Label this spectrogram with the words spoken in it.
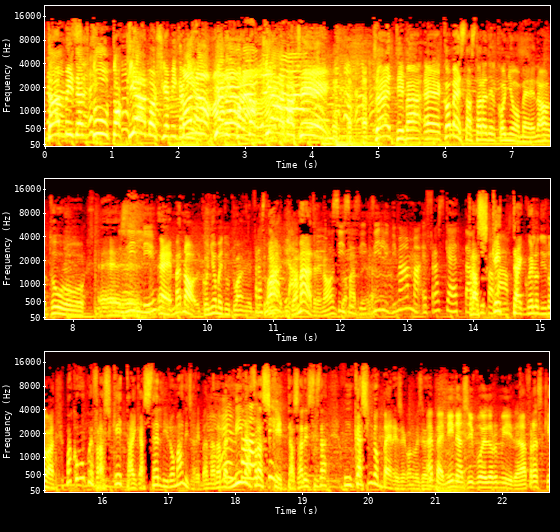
Dammi del tu! Tocchiamoci, amica Ma mia! no, Vieni allora! qua, tocchiamoci! Senti, ma eh, com'è sta storia del cognome? No, tu. Eh, Zilli? Eh, ma no, il cognome di tua, di tua, di tua madre, no? Di Sì, tua sì, madre, sì, eh. Zilli di mamma e Fraschetta, di Fraschetta papà. è quello di tua madre. Ma comunque Fraschetta ai Castelli Romani sarebbe andata Eh, bene. Nina. Fraschetta, saresti stata un casino bene secondo me. eh beh, Nina si può dormire, la fraschetta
